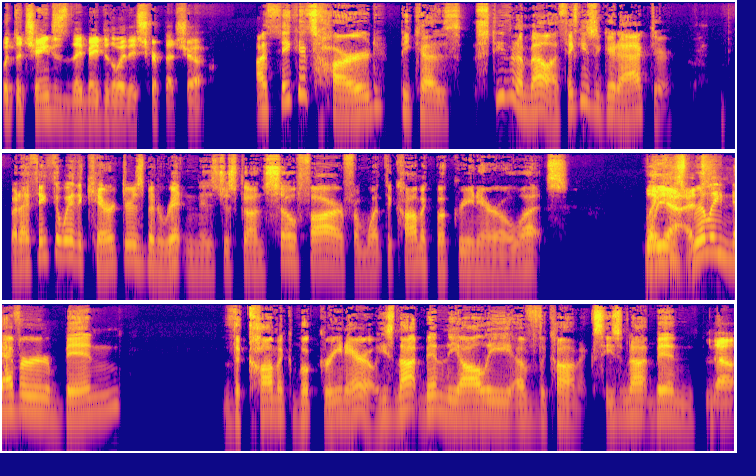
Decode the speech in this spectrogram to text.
with the changes that they made to the way they script that show. I think it's hard because Stephen Amell, I think he's a good actor. But I think the way the character has been written has just gone so far from what the comic book Green Arrow was. Well, Like yeah, he's really never been the comic book Green Arrow. He's not been the Ollie of the comics. He's not been No,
